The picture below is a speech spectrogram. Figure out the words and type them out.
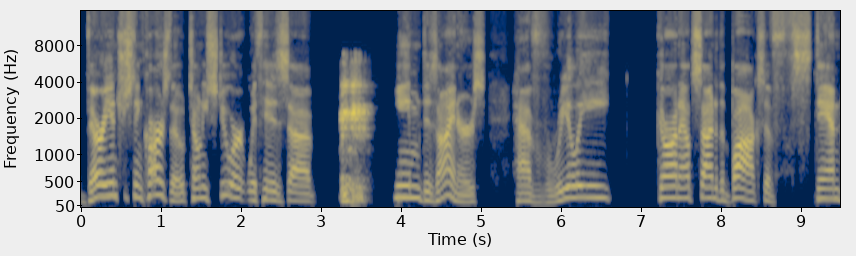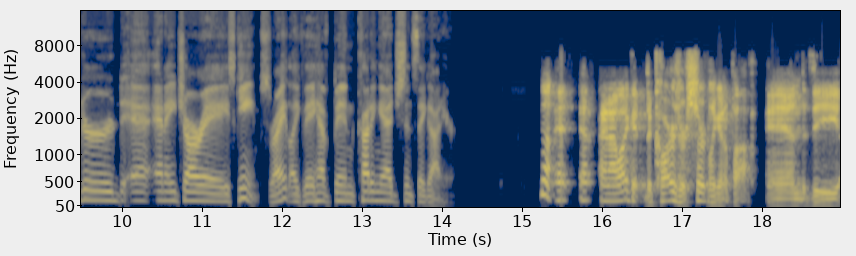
Very interesting cars, though. Tony Stewart with his uh, team designers have really gone outside of the box of standard uh, NHRA schemes, right? Like they have been cutting edge since they got here. No, and, and I like it. The cars are certainly going to pop, and the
